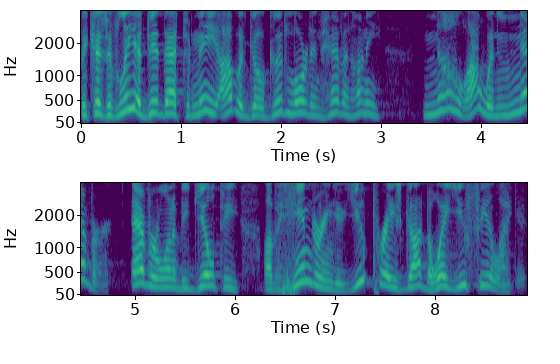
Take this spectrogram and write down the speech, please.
Because if Leah did that to me, I would go, Good Lord in heaven, honey, no, I would never, ever want to be guilty of hindering you. You praise God the way you feel like it.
